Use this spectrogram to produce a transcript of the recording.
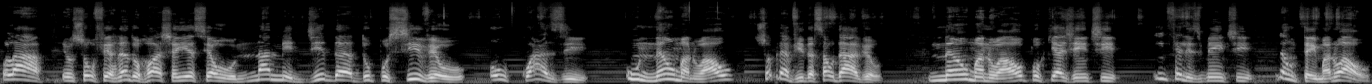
Olá, eu sou o Fernando Rocha e esse é o Na Medida do Possível, ou quase, um não manual sobre a vida saudável. Não manual porque a gente, infelizmente, não tem manual.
